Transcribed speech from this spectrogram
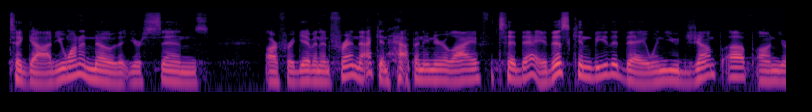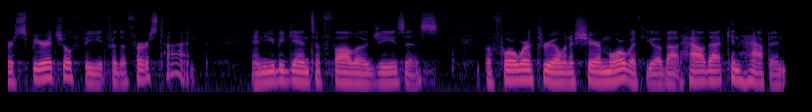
to God. You want to know that your sins are forgiven. And friend, that can happen in your life today. This can be the day when you jump up on your spiritual feet for the first time and you begin to follow Jesus. Before we're through, I want to share more with you about how that can happen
